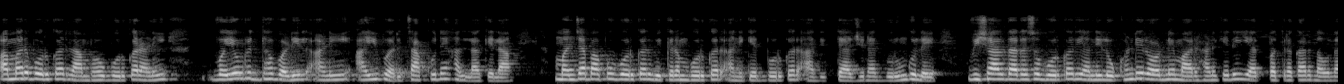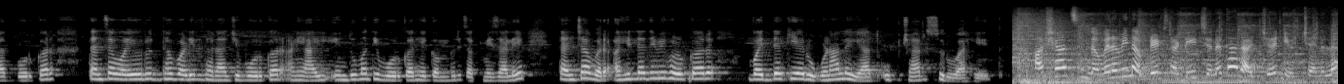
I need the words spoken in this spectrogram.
अमर बोरकर रामभाऊ बोरकर आणि वयोवृद्ध वडील आणि आईवर चाकूने हल्ला केला. मंजा बापू बोरकर विक्रम बोरकर अनिकेत बोरकर आदित्य अजिनाथ बुरुंगुले विशाल दादासो बोरकर यांनी लोखंडी रॉडने मारहाण केली. यात पत्रकार नवनाथ बोरकर त्यांचे वयोवृद्ध वडील धनाजी बोरकर आणि आई इंदुमती बोरकर हे गंभीर जखमी झाले. त्यांच्यावर अहिल्यादेवी होळकर वैद्यकीय रुग्णालयात उपचार सुरू आहेत. अशाच नवनवीन अपडेटसाठी जनता राज्य न्यूज चॅनलला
